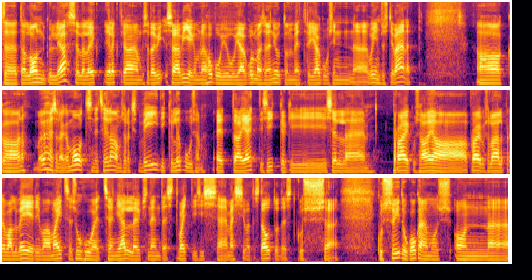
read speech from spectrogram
tal on küll jah, sellel elektriajamil seda saja viiekümne hobujõu ja kolmesaja Newtonmeetri jagu siin võimsust ja väänet aga noh, ma ühesõnaga ma ootasin, et see elamus oleks veidike lõbusam, et ta jättis ikkagi selle praeguse aja, praegusel ajal prevaleeriva maitse suhu, et see on jälle üks nendest vati sisse mässivatest autodest, kus, kus sõidukogemus on äh,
